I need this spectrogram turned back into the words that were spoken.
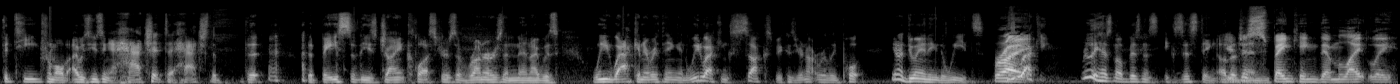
fatigued from all. I was using a hatchet to hatch the the, the base of these giant clusters of runners, and then I was weed whacking everything. And weed whacking sucks because you're not really pull. You're not doing anything to weeds. Right. Weed whacking really has no business existing other you're just than spanking them lightly.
